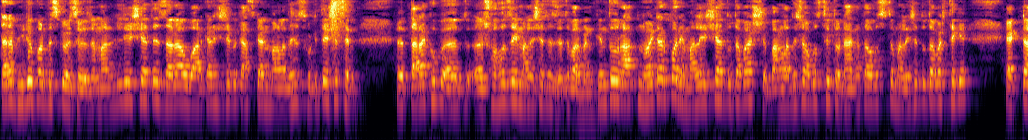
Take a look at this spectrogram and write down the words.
তারা ভিডিও পাবলিশ করেছিল যে মালয়েশিয়াতে যারা ওয়ার্কার হিসেবে কাজ করেন বাংলাদেশের ছুটিতে এসেছেন তারা খুব সহজেই মালয়েশিয়াতে যেতে পারবেন। কিন্তু রাত নয়টার পরে মালয়েশিয়া দূতাবাস বাংলাদেশে অবস্থিত, ঢাকাতে অবস্থিত মালয়েশিয়া দূতাবাস থেকে একটা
